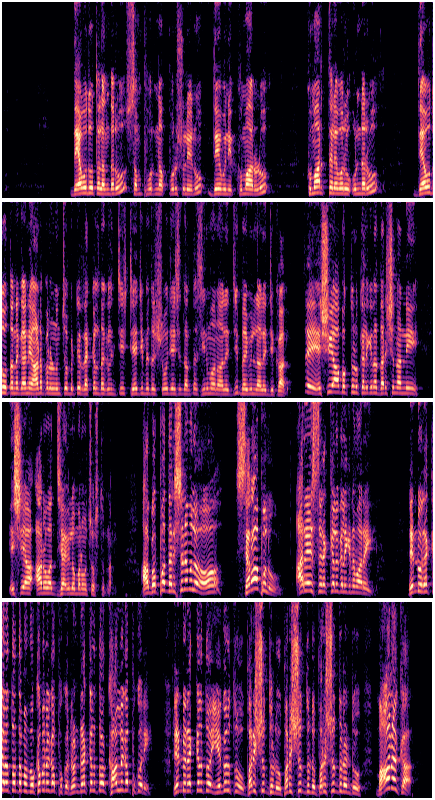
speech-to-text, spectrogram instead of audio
దేవదూతలందరూ సంపూర్ణ పురుషులేను దేవుని కుమారులు. కుమార్తెలెవరు ఉండరు. దేవదూత అనగానే ఆడపిల్లల నుంచోబెట్టి రెక్కలు తగిలించి స్టేజ్ మీద షో చేసేదంతా సినిమా నాలెడ్జి బైబిల్ నాలెడ్జి కాదు. అయితే యషియా కలిగిన దర్శనాన్ని యషియా ఆరో అధ్యాయంలో మనం చూస్తున్నాం. ఆ గొప్ప దర్శనములో శరాపులు ఆరేసి రెక్కలు కలిగిన వారై రెండు రెక్కలతో తమ ముఖమును కప్పుకొని రెండు రెక్కలతో కాళ్ళు కప్పుకొని రెండు రెక్కలతో ఎగురుతూ పరిశుద్ధుడు పరిశుద్ధుడు పరిశుద్ధుడు అంటూ మానక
